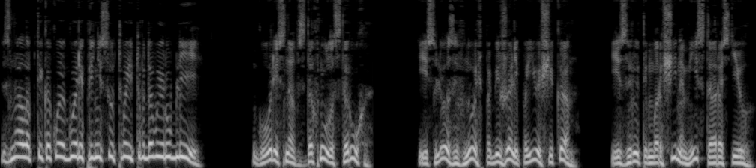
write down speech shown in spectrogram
знала б ты, какое горе принесут твои трудовые рубли. Горестно вздохнула старуха, и слезы вновь побежали по ее щекам, изрытым морщинами и старостью.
